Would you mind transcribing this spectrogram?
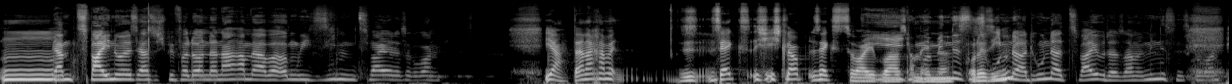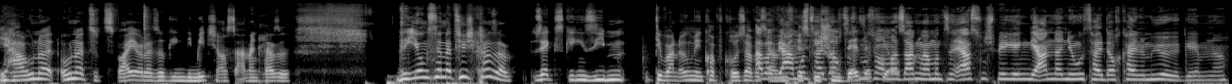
Mm, Wir haben 2-0 das erste Spiel verloren, danach haben wir aber irgendwie 7-2 oder so gewonnen. ja, danach haben wir s- sechs, ich, ich glaube 6-2 war es am Ende. mindestens Oder sieben? 100, 102 oder so haben wir mindestens gewonnen. Ja, 100, 100 zu 2 oder so gegen die Mädchen aus der anderen Klasse. Die Jungs sind natürlich krasser. 6 gegen 7, die waren irgendwie einen Kopf größer, was Aber wir haben uns halt auch, sehr, das muss man auch mal sagen, wir haben uns im ersten Spiel gegen die anderen Jungs halt auch keine Mühe gegeben, ne?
